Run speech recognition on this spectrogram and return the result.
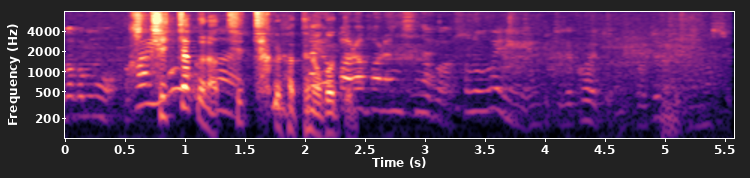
うだからもうちっちゃくな、はい。ちっちゃくなって残ってる。バラバラにしない。だからその上に鉛筆で書いてるの全部読めますよ、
